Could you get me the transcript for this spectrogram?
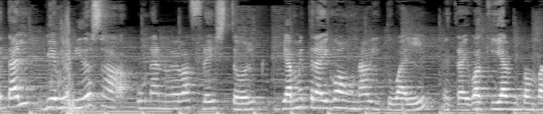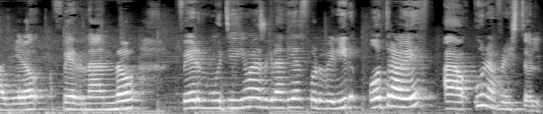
¿qué tal? Bienvenidos a una nueva Fresh Talk. Ya me traigo a un habitual, me traigo aquí a mi compañero Fernando. Fer, muchísimas gracias por venir otra vez a una Fresh Talk.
